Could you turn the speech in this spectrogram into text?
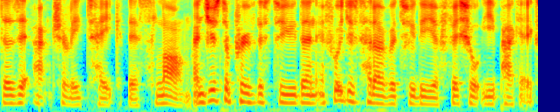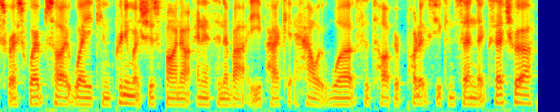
does it actually take this long? And just to prove this to you then, if we just head over to the official ePacket Express website where you can pretty much just find out anything about ePacket, how it works, the type of products you can send, etc.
